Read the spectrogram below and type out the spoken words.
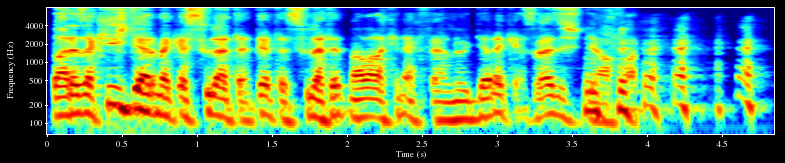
Bár ez a kisgyermeke született, érted, született már valakinek felnőtt gyereke, szóval ez is nyilván.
